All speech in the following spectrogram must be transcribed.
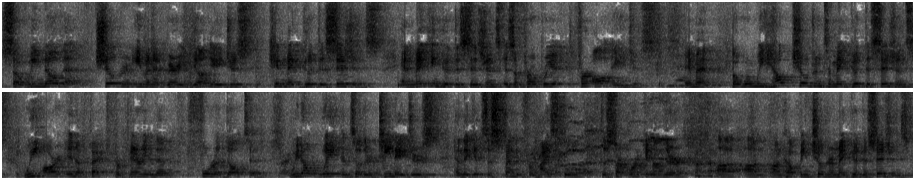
So we know that children, even at very young ages, can make good decisions. And making good decisions is appropriate for all ages. Amen. But when we help children to make good decisions, we are in effect preparing them for adulthood. We don't wait until they're teenagers and they get suspended from high school to start working on their uh, on, on helping children make good decisions.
